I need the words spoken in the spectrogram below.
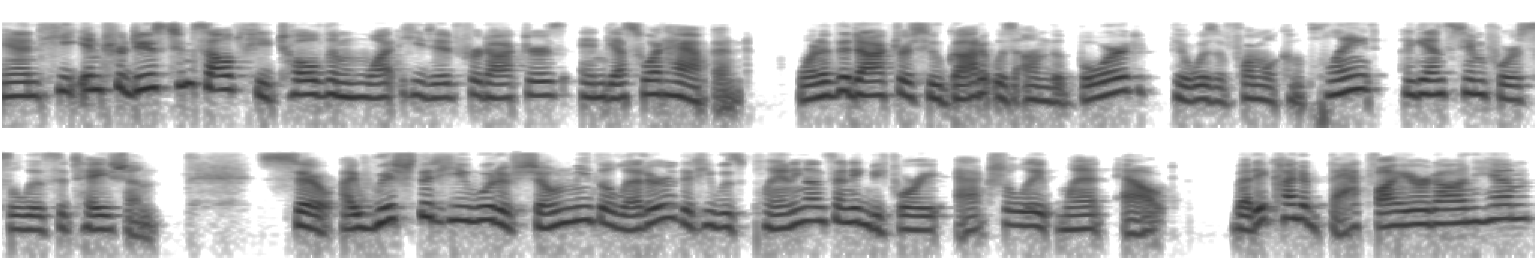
and he introduced himself. He told them what he did for doctors. And guess what happened? One of the doctors who got it was on the board. There was a formal complaint against him for solicitation. So I wish that he would have shown me the letter that he was planning on sending before he actually went out. But it kind of backfired on him.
